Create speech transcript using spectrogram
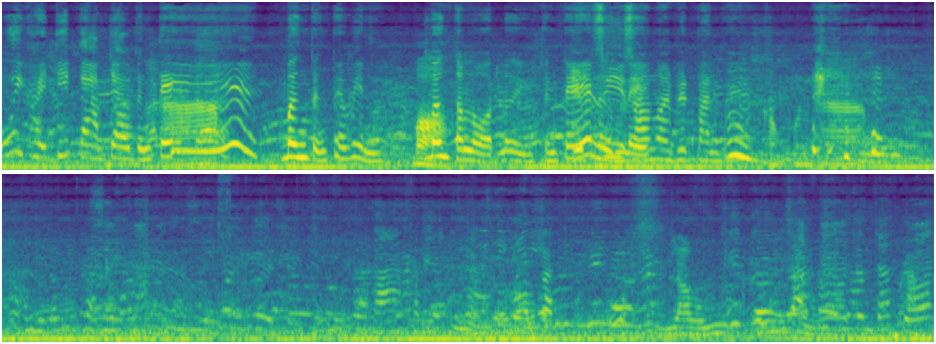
อุ้ยใครติดตามเจ้าตั้งแต่เบิ่งตั้งแต่เวินเบิ่งตลอดเลยตั้งแต่เริ่มเลยขอบคุณครับ กันเราชัดเจนชัดก่อน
